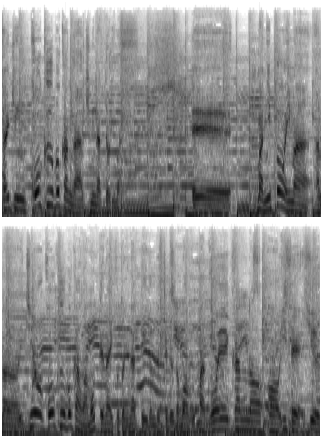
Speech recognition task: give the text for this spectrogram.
最近航空母艦が気になっております。えー、まあ日本は今あの一応航空母艦は持ってないことになっているんですけれども、まあ、護衛艦の伊勢日向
